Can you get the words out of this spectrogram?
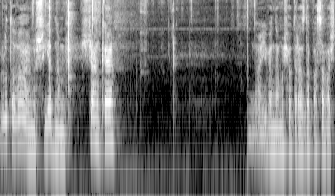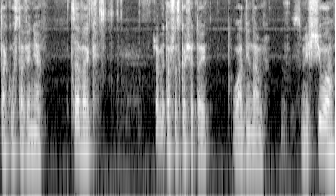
Lutowałem już jedną ściankę. No i będę musiał teraz dopasować tak ustawienie cewek, żeby to wszystko się tutaj ładnie nam zmieściło.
